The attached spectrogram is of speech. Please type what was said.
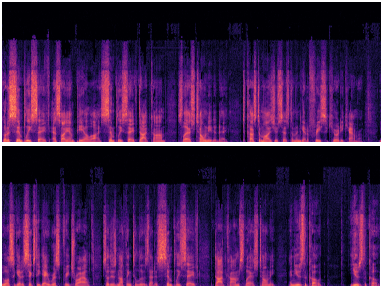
Go to SimpliSafe, S-I-M-P-L-I, simplisafe.com slash Tony today to customize your system and get a free security camera. You also get a 60-day risk-free trial, so there's nothing to lose. That is simplisafe.com slash Tony. And use the code. Use the code.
